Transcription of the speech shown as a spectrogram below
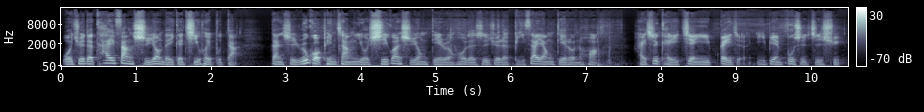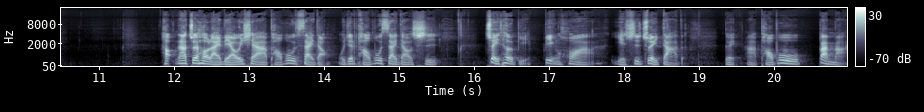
我觉得开放使用的一个机会不大。但是如果平常有习惯使用碟轮，或者是觉得比赛要用碟轮的话，还是可以建议备着，以便不时之需。好，那最后来聊一下跑步赛道。我觉得跑步赛道是最特别、变化也是最大的。对啊，跑步半马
